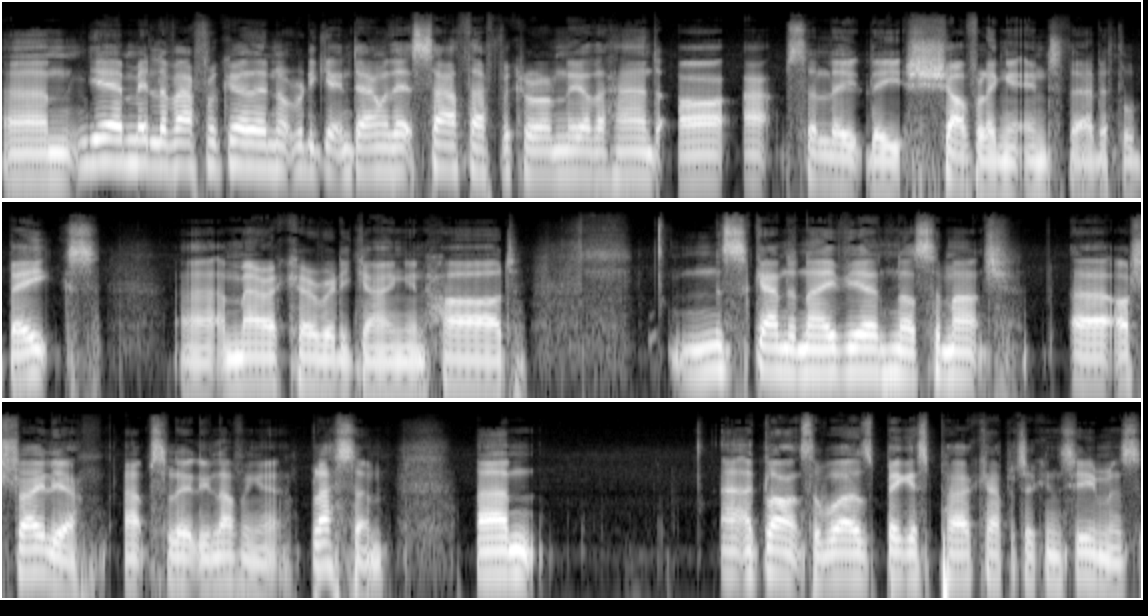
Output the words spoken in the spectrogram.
Um, yeah, middle of Africa, they're not really getting down with it. South Africa, on the other hand, are absolutely shoveling it into their little beaks. Uh, America really going in hard. Scandinavia, not so much. Uh, Australia, absolutely loving it. Bless them. Um, at a glance, the world's biggest per capita consumers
